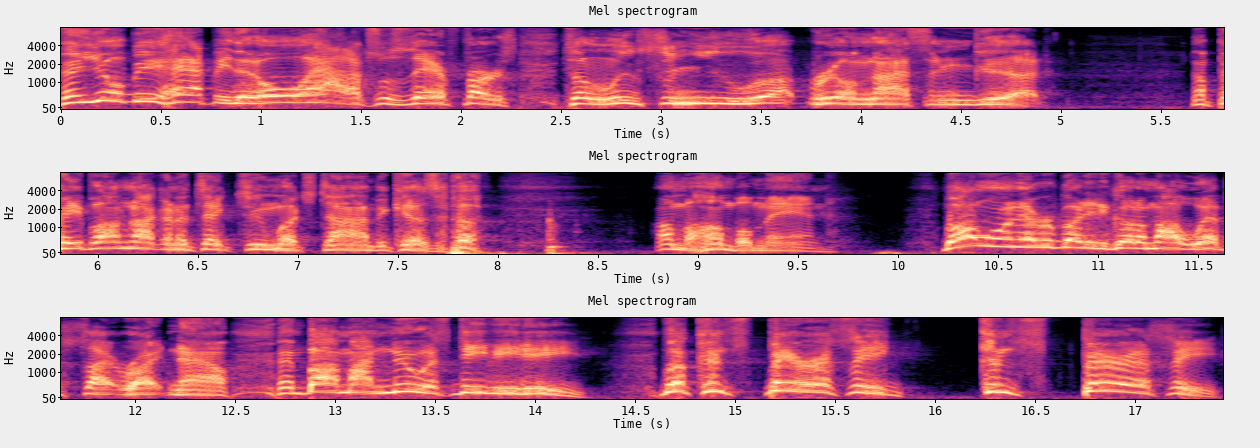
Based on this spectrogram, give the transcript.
And you'll be happy that old Alex was there first to loosen you up real nice and good. Now, people, I'm not going to take too much time because I'm a humble man. But I want everybody to go to my website right now and buy my newest DVD, The Conspiracy Conspiracy.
